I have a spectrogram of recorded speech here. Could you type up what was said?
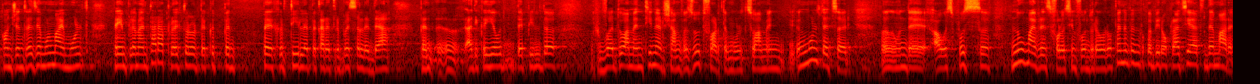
concentreze mult mai mult pe implementarea proiectelor decât pe, pe hârtiile pe care trebuie să le dea. Pe, uh, adică eu, de pildă, văd oameni tineri și am văzut foarte mulți oameni în multe țări unde au spus nu mai vrem să folosim fonduri europene pentru că birocrația e atât de mare.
